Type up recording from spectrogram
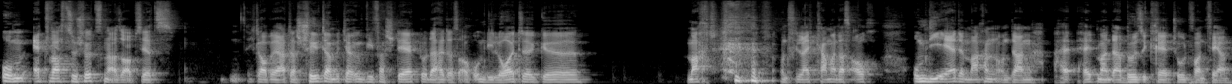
um etwas zu schützen. Also ob es jetzt, ich glaube, er hat das Schild damit ja irgendwie verstärkt oder hat das auch um die Leute gemacht. und vielleicht kann man das auch um die Erde machen und dann hält man da böse Kreaturen von fern.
